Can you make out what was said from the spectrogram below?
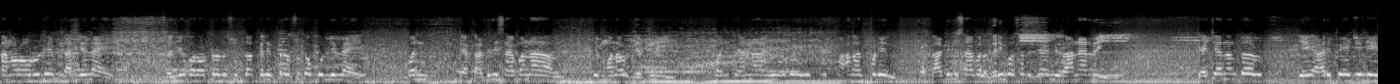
कानावर घातलेलं आहे. संजय भाऊ कलेक्टरसुद्धा बोललेलं आहे. पण त्या कादरी साहेबांना ते मनावर घेत नाही. पण त्यांना हे महागात पडेल. त्या कादरी साहेबाला घरी बसल्याशिवाय मी राहणार नाही. त्याच्यानंतर जे आर पी आयचे जे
